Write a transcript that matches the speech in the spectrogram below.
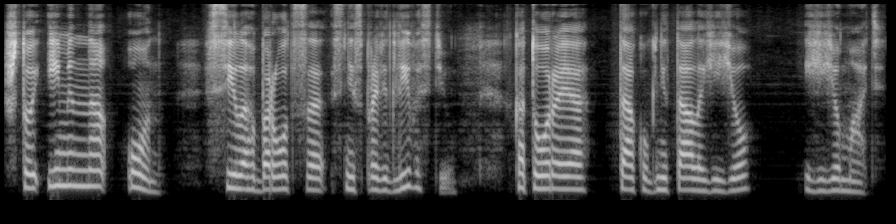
что именно он в силах бороться с несправедливостью, которая так угнетала ее и ее мать.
